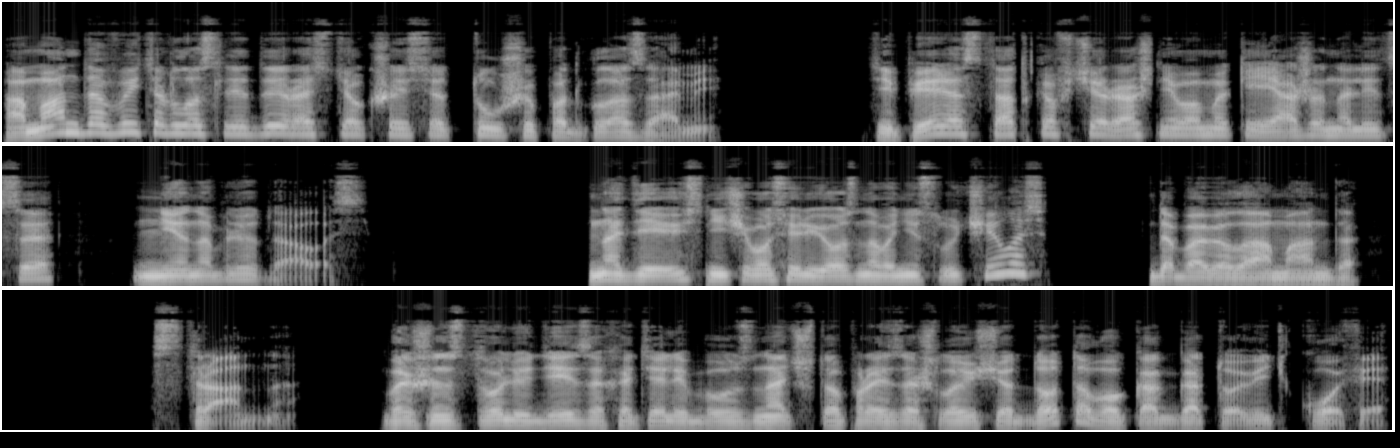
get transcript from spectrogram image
Аманда вытерла следы растекшейся туши под глазами. Теперь остатков вчерашнего макияжа на лице не наблюдалось. «Надеюсь, ничего серьезного не случилось?» — добавила Аманда. «Странно. Большинство людей захотели бы узнать, что произошло еще до того, как готовить кофе»,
